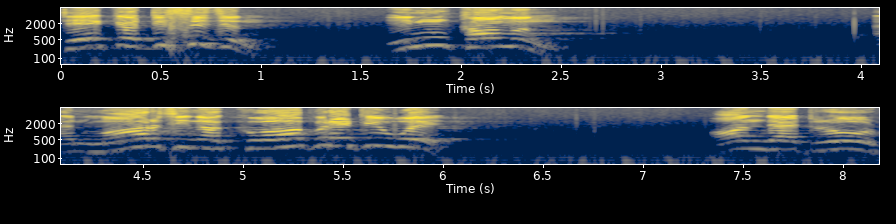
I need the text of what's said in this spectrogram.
take a decision in common and march in a cooperative way on that road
